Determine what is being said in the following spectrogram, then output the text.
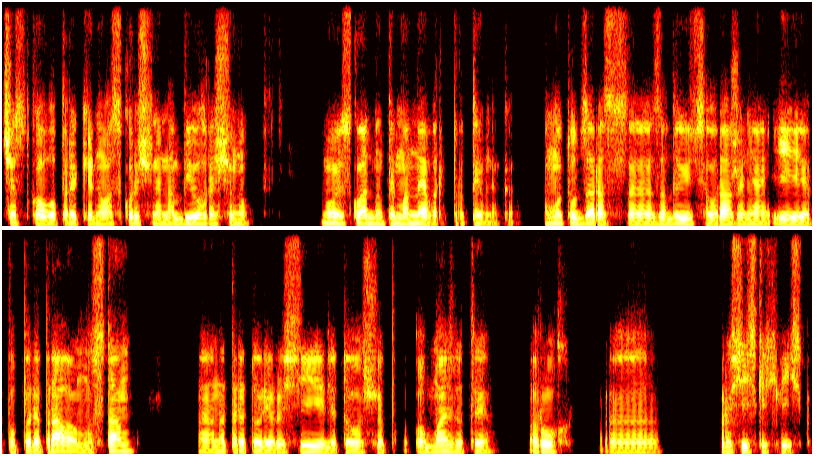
частково перекинула з Курщини на Білгородщину, ну і складнути маневр противника. Тому тут зараз е, завдаються ураження і по переправам, мостам е, на території Росії для того, щоб обмежити рух е, російських військ.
